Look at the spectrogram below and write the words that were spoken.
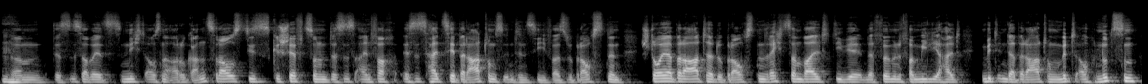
Mhm. Ähm, das ist aber jetzt nicht aus einer Arroganz raus, dieses Geschäft, sondern das ist einfach, es ist halt sehr beratungsintensiv. Also du brauchst einen Steuerberater, du brauchst einen Rechtsanwalt, die wir in der Firmenfamilie halt mit in der Beratung mit auch nutzen.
